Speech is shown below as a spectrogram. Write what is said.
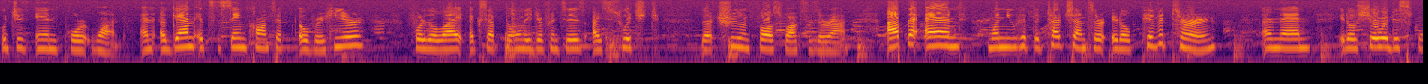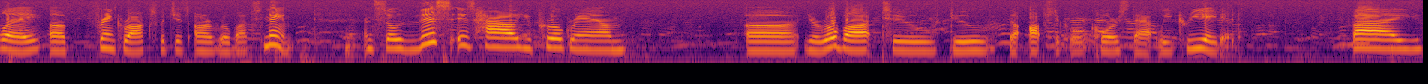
which is in port 1. And again, it's the same concept over here for the light, except the only difference is I switched the true and false boxes around. At the end, when you hit the touch sensor, it'll pivot turn, and then it'll show a display of Frank Rocks, which is our robot's name. And so this is how you program uh, your robot to do the obstacle course that we created. Bye.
